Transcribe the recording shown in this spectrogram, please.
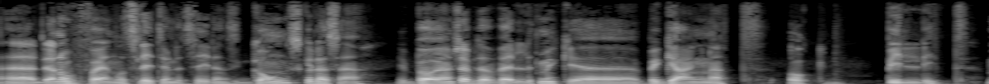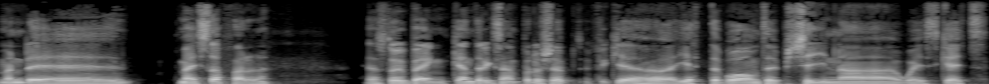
Eh, Det har nog förändrats lite under tidens gång skulle jag säga. I början köpte jag väldigt mycket eh, begagnat och billigt. Men det, mig straffade det. Jag stod i bänken till exempel och köpte, fick jag höra jättebra om typ Kina wastegates.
